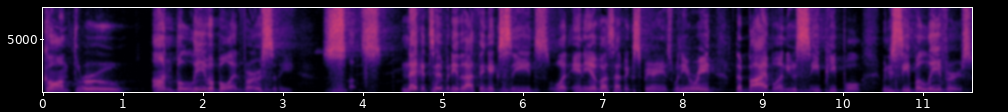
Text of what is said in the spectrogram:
gone through unbelievable adversity, negativity that I think exceeds what any of us have experienced. When you read the Bible and you see people, when you see believers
